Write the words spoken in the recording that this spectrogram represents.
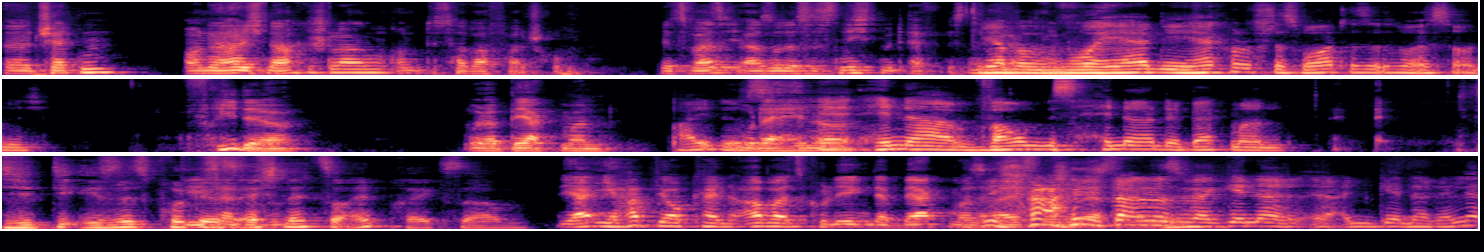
äh, chatten. Und dann habe ich nachgeschlagen und das war falsch rum. Jetzt weiß ich also, dass es nicht mit F ist. Ja, aber Bergmann. woher die Herkunft des Wortes ist, weißt du auch nicht. Frieder oder Bergmann. Beides. Oder Henner. Hä- Henner, warum ist Henner der Bergmann? Die, die Eselsbrücke Die ist ist, halt echt so- nicht so einprägsam. Ja, ihr habt ja auch keinen Arbeitskollegen, der Bergmann heißt. Ja, ich dachte, das wäre gener ein genereller.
